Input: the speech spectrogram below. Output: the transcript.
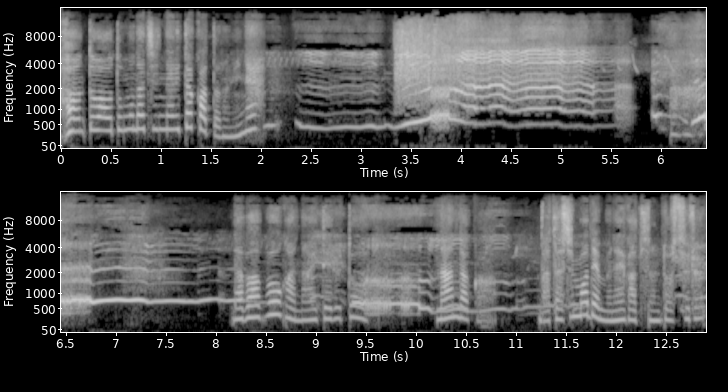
本当はお友達になりたかったのにね。ラバボーが泣いてると、なんだか、私まで胸がツンとする。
